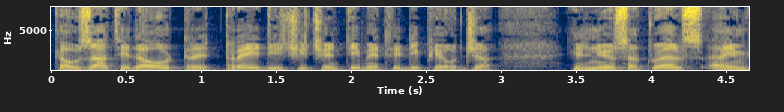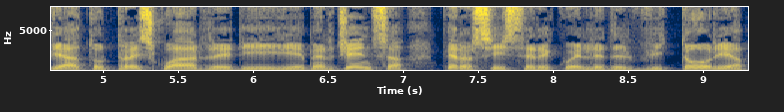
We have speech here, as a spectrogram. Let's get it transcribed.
causati da oltre 13 centimetri di pioggia. Il New South Wales ha inviato tre squadre di emergenza per assistere quelle del Vittoria.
